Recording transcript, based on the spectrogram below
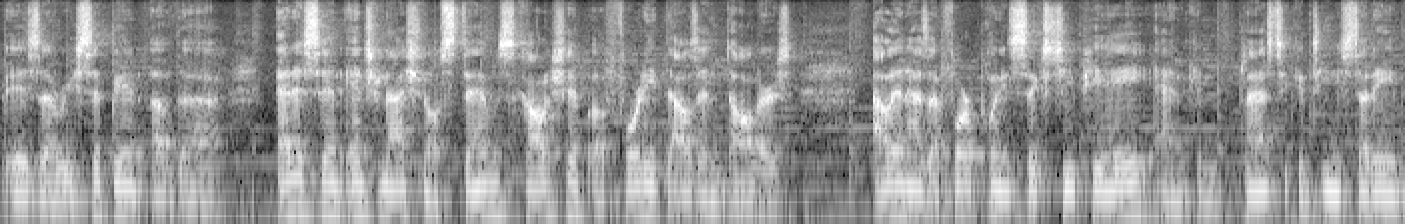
is a recipient of the Edison International STEM Scholarship of $40,000. Alan has a 4.6 GPA and can, plans to continue studying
